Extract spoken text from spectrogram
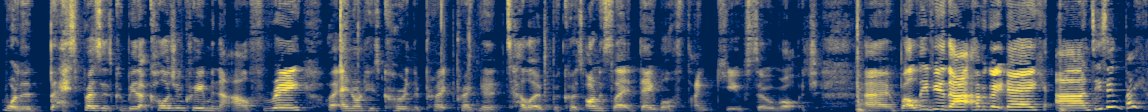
one of the best presents could be that collagen cream and that alpha E, or anyone who's currently pre- pregnant tell them because honestly they will thank you so much. Um, but i'll leave you with that. Have a great day and see you soon. Bye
